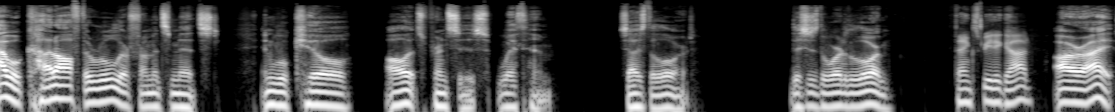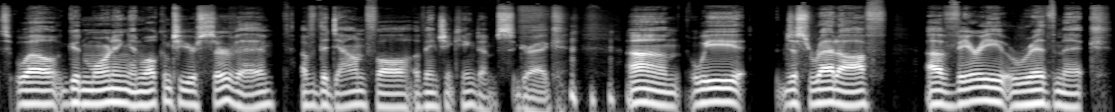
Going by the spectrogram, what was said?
I will cut off the ruler from its midst, and will kill all its princes with him, says the Lord. This is the word of the Lord. Thanks be to God. All right. Well, good morning and welcome to your survey of the downfall of ancient kingdoms, Greg. um, we just read off a very rhythmic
